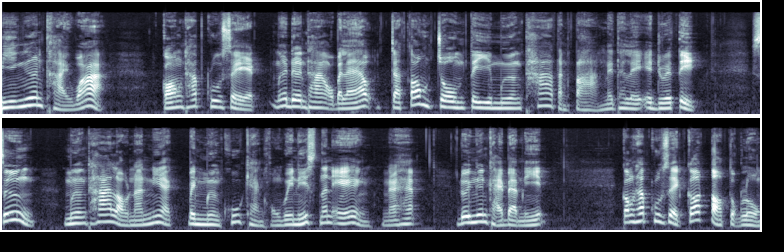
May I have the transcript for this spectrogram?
มีเงื่อนไขว่ากองทัพครูเสดเมื่อเดินทางออกไปแล้ว จะต้องโจมตีเมืองท่าต่างๆ ในทะเลเอเดรียติก ซึ่งเมืองท่าเหล่านั้นเนี่ยเป็นเมืองคู่แข่งของเวนิสนั่นเองนะฮะด้วยเงื่อนไขแบบนี้ กองทัพครูเสดก็ตอบตกลง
